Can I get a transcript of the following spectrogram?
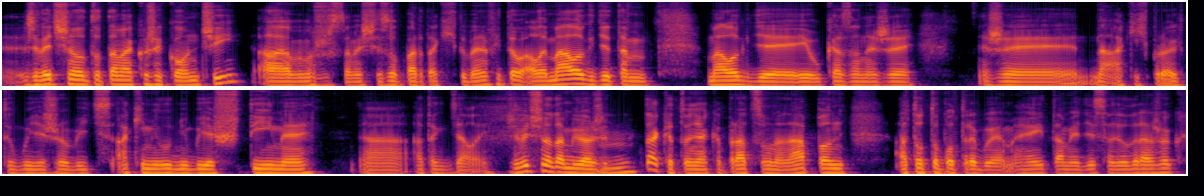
že väčšinou to tam akože končí, ale možno tam ešte zo pár takýchto benefitov, ale málo kde tam, málo kde je ukázané, že, že na akých projektoch budeš robiť, s akými ľuďmi budeš v týme a, a tak ďalej. Že väčšinou tam býva, že mm. takáto nejaká pracovná náplň a toto potrebujeme, hej, tam je 10 odrážok,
